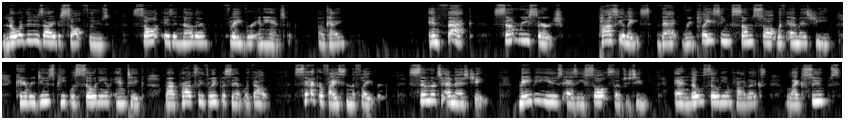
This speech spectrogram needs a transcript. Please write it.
lower the desire to salt foods. Salt is another flavor enhancer. Okay. In fact, some research postulates that replacing some salt with MSG can reduce people's sodium intake by approximately 3% without sacrificing the flavor similar to MSG, may be used as a salt substitute and low sodium products like soups,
